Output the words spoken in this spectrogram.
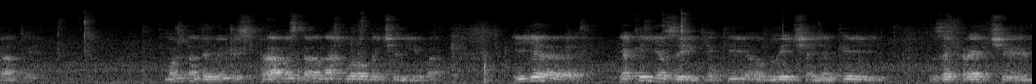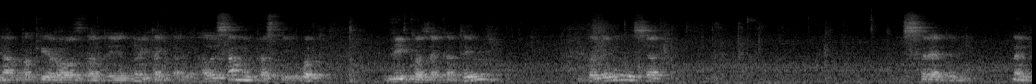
брати. Можна дивитись, права сторона хвороби чи ліва. І є який язик, які обличчя, який закреп чи навпаки розлади, ну і так далі. Але самий простий. От віко закатили, подивилися зсередини на віко.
